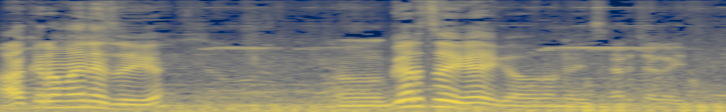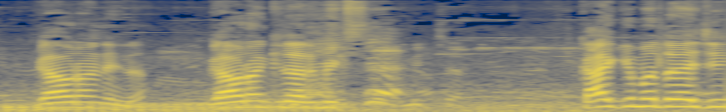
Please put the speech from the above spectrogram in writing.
अकरा महिन्याचं आहे का? घरचं आहे काय गावरान गायचं गावरान आहे का? गावरान खिलार मिक्स काय किंमत आहे याची?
